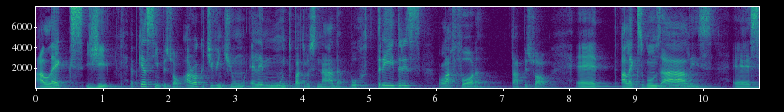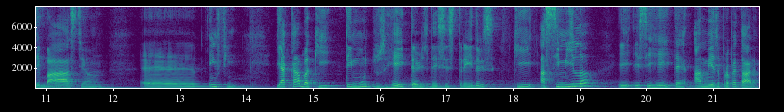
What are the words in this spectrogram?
Alex G. É porque assim, pessoal, a Rocket 21 ela é muito patrocinada por traders lá fora, tá, pessoal? É, Alex Gonzalez, é, Sebastian, é, enfim. E acaba que tem muitos haters desses traders que assimila esse hater à mesa proprietária.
